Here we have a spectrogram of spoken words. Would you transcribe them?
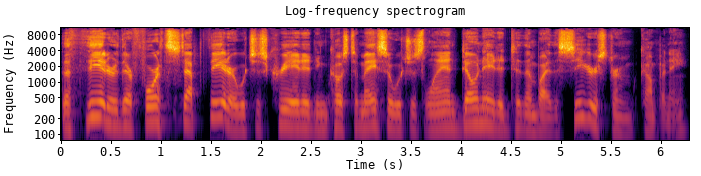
The theater, their fourth step theater, which is created in Costa Mesa, which is land donated to them by the Segerstrom Company,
